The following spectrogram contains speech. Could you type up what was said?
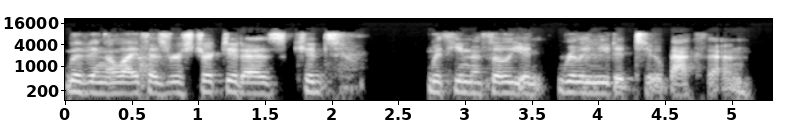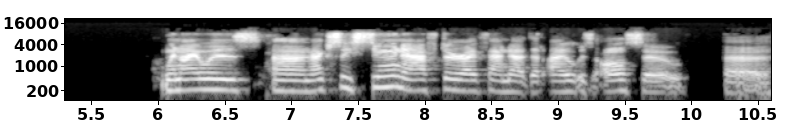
living a life as restricted as kids with hemophilia really needed to back then. When I was um, actually soon after I found out that I was also a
